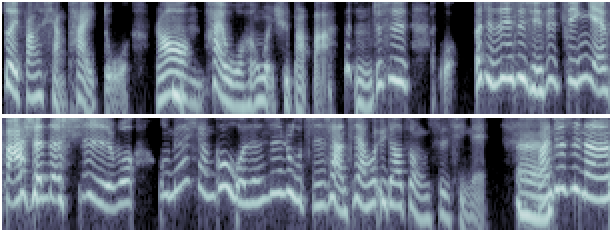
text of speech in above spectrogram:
对方想太多，然后害我很委屈巴巴。嗯，嗯，就是我。而且这件事情是今年发生的事，我我没有想过我人生入职场竟然会遇到这种事情哎、欸。嗯，反正就是呢，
